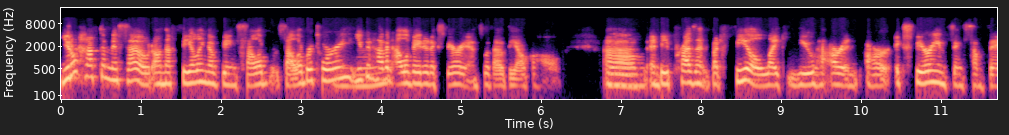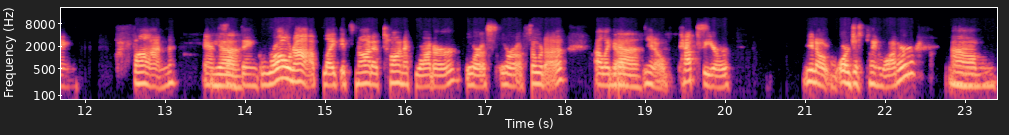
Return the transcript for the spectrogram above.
you don't have to miss out on the feeling of being celebra- celebratory. Mm-hmm. You can have mm-hmm. an elevated experience without the alcohol. Yeah. Um, and be present, but feel like you are in, are experiencing something fun and Yeah. something grown up like it's not a tonic water or a or a soda uh, like Yeah. a you know pepsi or you know or just plain water Mm-hmm. um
